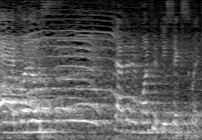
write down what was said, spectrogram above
and one oh seven and one fifty-six switch.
